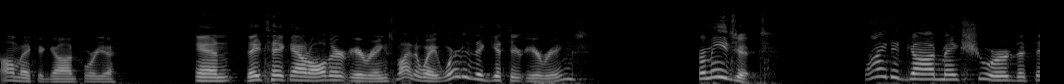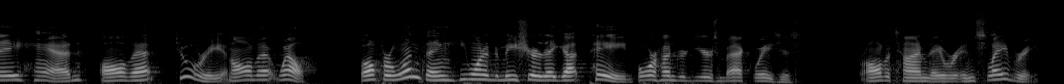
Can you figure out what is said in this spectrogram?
I'll make a god for you. And they take out all their earrings. By the way, where did they get their earrings? From Egypt. Why did God make sure that they had all that jewelry and all that wealth? Well, for one thing, he wanted to be sure they got paid 400 years back wages for all the time they were in slavery.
